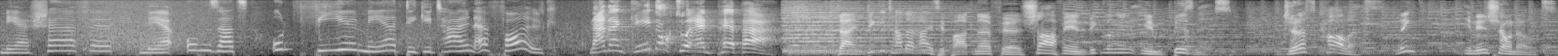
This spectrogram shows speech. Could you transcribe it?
mehr Schärfe, mehr Umsatz und viel mehr digitalen Erfolg. Na dann geh doch zu AdPepper! Dein digitaler Reisepartner für scharfe Entwicklungen im Business. Just call us. Link in den Show Notes.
